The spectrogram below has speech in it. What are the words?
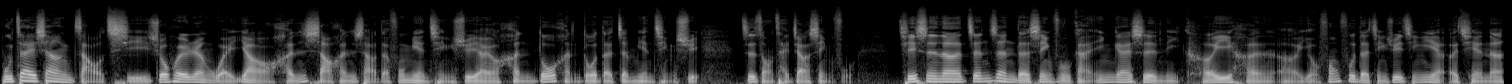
不再像早期就会认为要很少很少的负面情绪，要有很多很多的正面情绪，这种才叫幸福。其实呢，真正的幸福感应该是你可以很呃有丰富的情绪经验，而且呢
